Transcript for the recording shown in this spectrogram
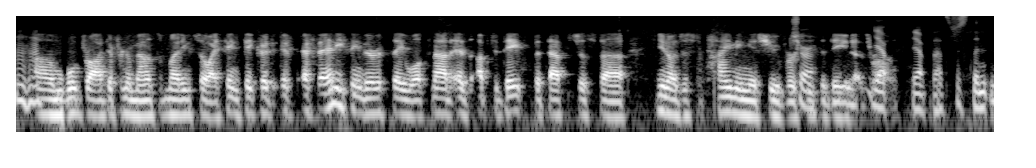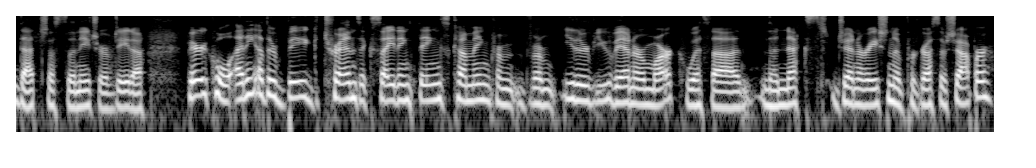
mm-hmm. um, will draw different amounts of money. So I think they could, if, if anything, they would say, well, it's not as up to date, but that's just uh, you know just a timing issue versus sure. the data is yep, wrong. Yep, that's just the that's just the nature of data. Very cool. Any other big trends, exciting things coming from from either of you, Van or Mark, with uh, the next generation of progressive shopper?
